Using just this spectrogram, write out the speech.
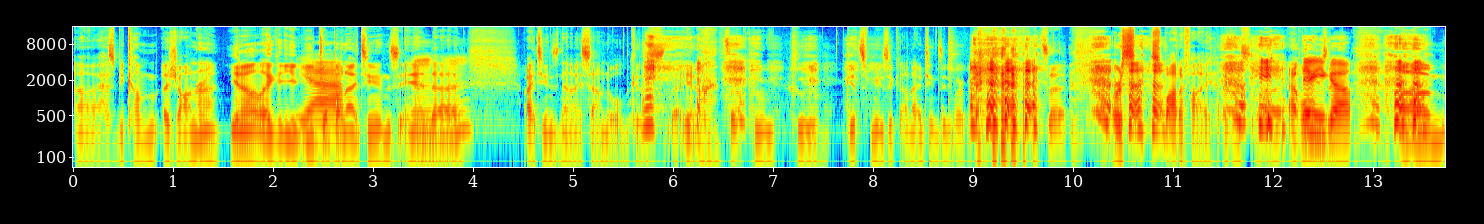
uh, has become a genre. You know, like you, you jump on iTunes and. Uh, iTunes now I sound old because you know it's like who who gets music on iTunes anymore? it's, uh, or S- Spotify, I guess. Uh, Apple there you Music go. um,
